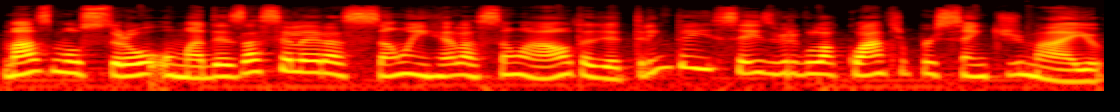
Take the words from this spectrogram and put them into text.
mas mostrou uma desaceleração em relação à alta de 36,4% de maio.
